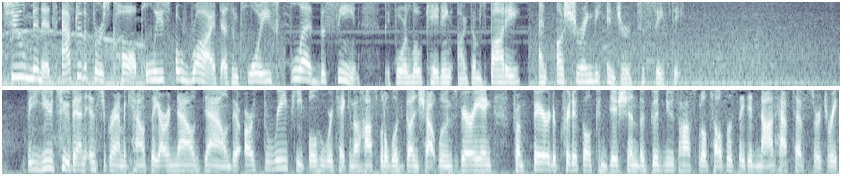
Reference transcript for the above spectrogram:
Two minutes after the first call, police arrived as employees fled the scene before locating Aghdam's body and ushering the injured to safety. The YouTube and Instagram accounts, they are now down. There are three people who were taken to the hospital with gunshot wounds, varying from fair to critical condition. The Good News Hospital tells us they did not have to have surgery.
